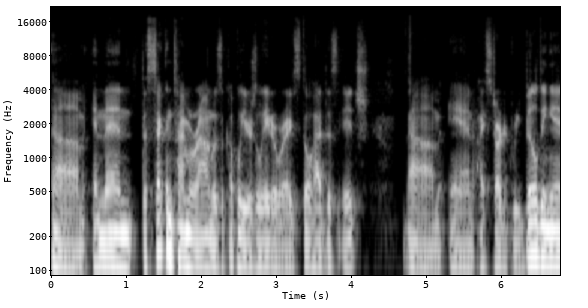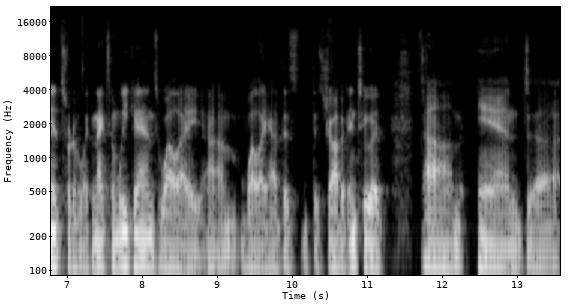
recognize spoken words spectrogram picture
Um, and then the second time around was a couple years later where I still had this itch um, and I started rebuilding it, sort of like nights and weekends, while I um, while I had this this job at Intuit, um, and uh,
